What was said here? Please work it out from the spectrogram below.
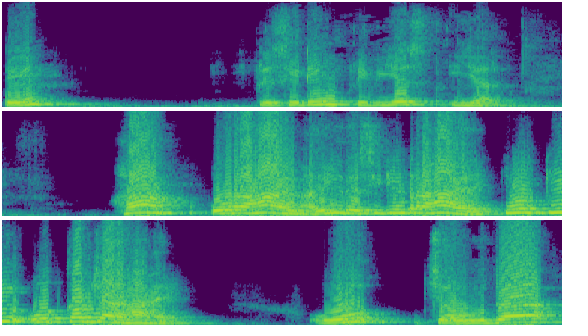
ten preceding previous year हाँ वो रहा है भाई रेसिडेंट रहा है क्योंकि वो कब जा रहा है? वो 14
